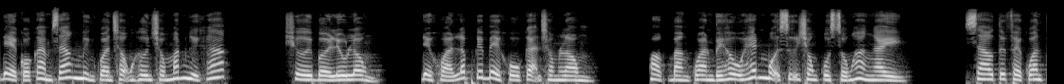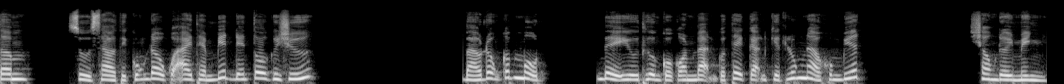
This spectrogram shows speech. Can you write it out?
để có cảm giác mình quan trọng hơn trong mắt người khác, chơi bời lêu lỏng, để khóa lấp cái bể khô cạn trong lòng, hoặc bàng quan với hầu hết mọi sự trong cuộc sống hàng ngày. Sao tôi phải quan tâm? Dù sao thì cũng đâu có ai thèm biết đến tôi cơ chứ. Báo động cấp 1 Để yêu thương của con bạn có thể cạn kiệt lúc nào không biết. Trong đời mình,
